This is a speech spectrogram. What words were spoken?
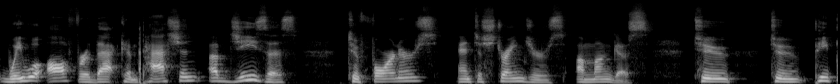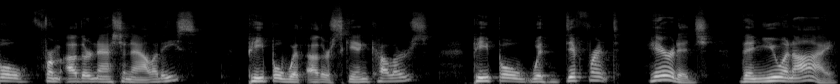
we will offer that compassion of Jesus to foreigners and to strangers among us, to to people from other nationalities, people with other skin colors, people with different heritage than you and I.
